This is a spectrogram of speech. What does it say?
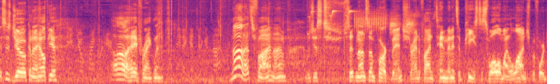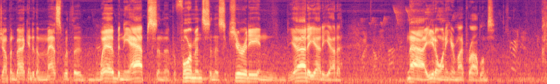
This is Joe. Can I help you? hey franklin Oh, hey, Franklin. No, that's fine. I was just sitting on some park bench trying to find 10 minutes peace to swallow my lunch before jumping back into the mess with the web and the apps and the performance and the security and yada, yada, yada. You Nah, you don't want to hear my problems. Sure I do.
